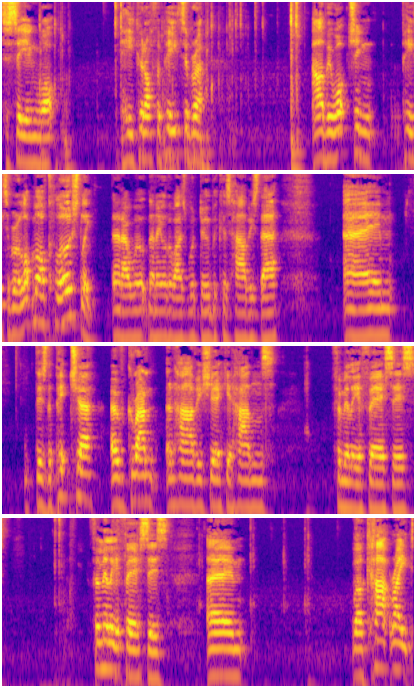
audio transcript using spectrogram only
to seeing what he can offer Peterborough. I'll be watching Peterborough a lot more closely than I will than I otherwise would do because Harvey's there. Um, there's the picture of Grant and Harvey shaking hands. Familiar faces. Familiar faces. Um, well, Cartwright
